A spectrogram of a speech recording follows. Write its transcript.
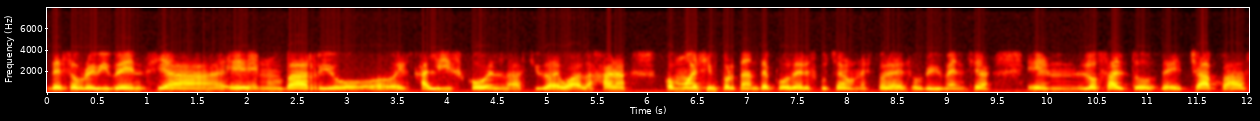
de sobrevivencia en un barrio en Jalisco, en la ciudad de Guadalajara, como es importante poder escuchar una historia de sobrevivencia en los altos de Chiapas.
